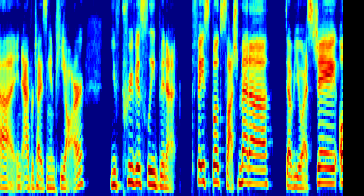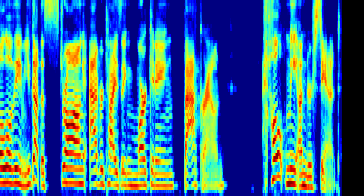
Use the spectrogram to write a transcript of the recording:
uh, in advertising and PR. You've previously been at Facebook slash Meta, WSJ, Ogilvy. You've got the strong advertising marketing background. Help me understand.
